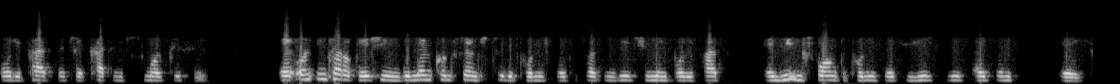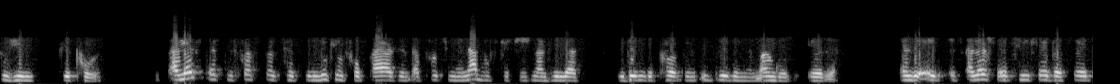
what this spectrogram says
body parts that were cut into small pieces. Uh, on interrogation, the man confirmed to the police that it was indeed human body parts, and he informed the police that he used these items uh, to heal people. It's alleged that the suspect has been looking for buyers and approaching a number of traditional healers within the province, including the Mangos area. And it's alleged that he further said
